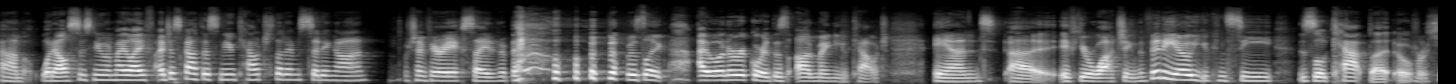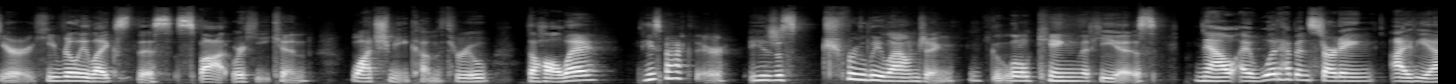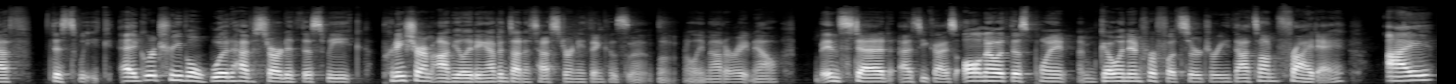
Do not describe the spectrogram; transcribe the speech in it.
Um, what else is new in my life? I just got this new couch that I'm sitting on which I'm very excited about. I was like, I want to record this on my new couch. And uh, if you're watching the video, you can see this little cat butt over here. He really likes this spot where he can watch me come through the hallway. He's back there. He's just truly lounging, the little king that he is. Now, I would have been starting IVF this week. Egg retrieval would have started this week, pretty sure I'm ovulating. I haven't done a test or anything because it doesn't really matter right now. Instead, as you guys all know at this point, I'm going in for foot surgery. That's on Friday. I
